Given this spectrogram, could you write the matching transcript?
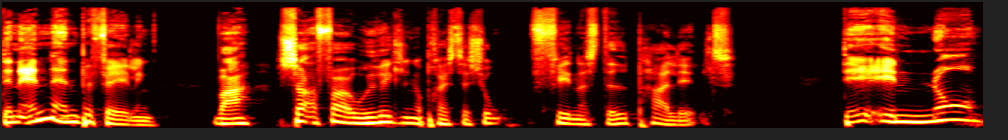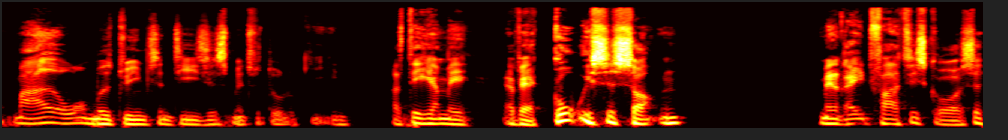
Den anden anbefaling var, sørg for, at udvikling og præstation finder sted parallelt. Det er enormt meget over mod Dreams and Jesus metodologien. Altså det her med at være god i sæsonen, men rent faktisk også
